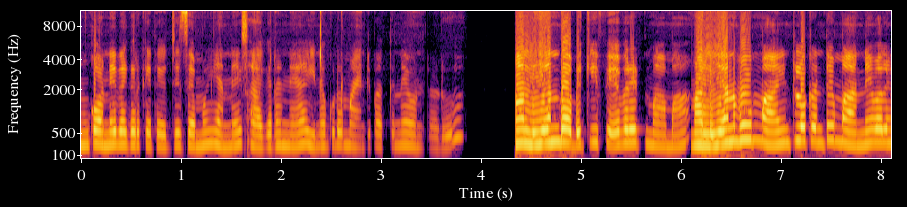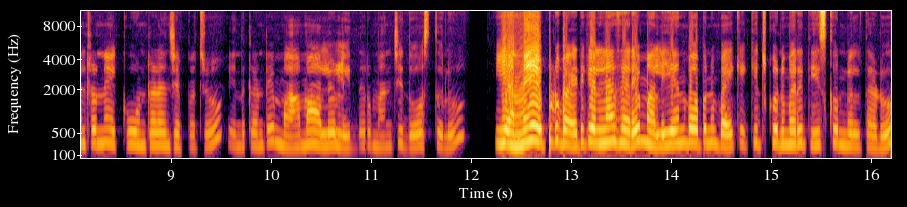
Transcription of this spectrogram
ఇంకో అన్నయ్య దగ్గరికి అయితే వచ్చేసాము. ఈ అన్నయ్య సాగర్ అన్నయ్య ఈయన కూడా మా ఇంటి పక్కనే ఉంటాడు. మా లియాన్ బాబుకి ఫేవరెట్ మామ. మా లియాన్ బాబు మా ఇంట్లో కంటే మా అన్నయ్య వాళ్ళ ఇంట్లోనే ఎక్కువ ఉంటాడని చెప్పొచ్చు. ఎందుకంటే మామ అల్లుళ్ళు ఇద్దరు మంచి దోస్తులు. ఈ అన్నయ్య ఎప్పుడు బయటకు వెళ్ళినా సరే మా లియాన్ బాబుని బైక్ ఎక్కించుకొని మరీ తీసుకొని వెళ్తాడు.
